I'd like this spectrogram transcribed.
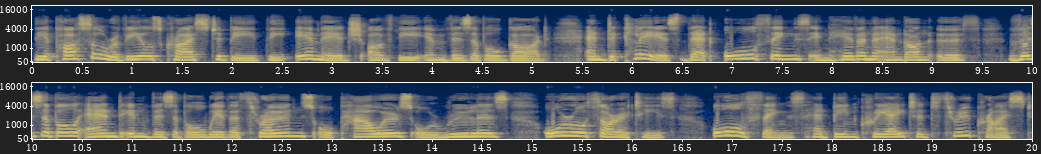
the apostle reveals Christ to be the image of the invisible God and declares that all things in heaven and on earth, visible and invisible, whether thrones or powers or rulers or authorities, all things had been created through Christ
